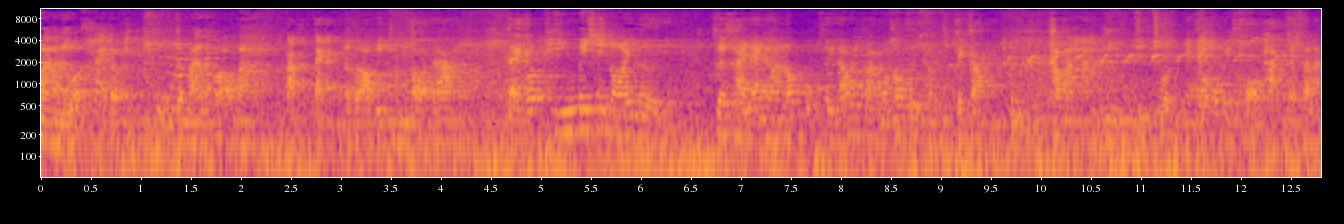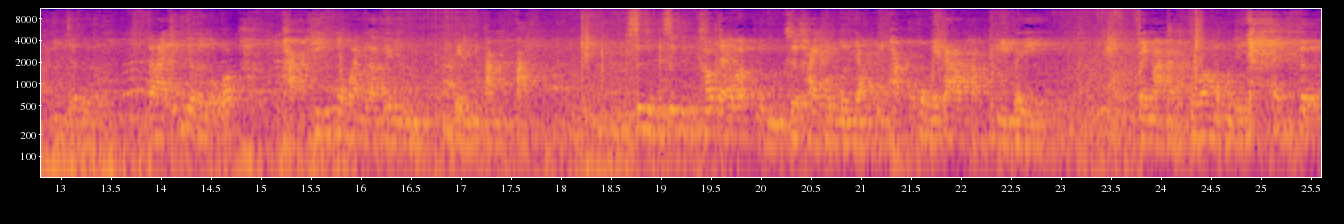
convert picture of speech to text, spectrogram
มาหรือว่าขายแบบถูกๆกันมาแล้วก็เอามาตัดแต่งแล้วก็เอาไปกินต่อได้ แต่ก็ทิ้งไม่ใช่น้อยเลยเครือข่ายแรงงานรอบบกเคยเล่าให้ฟังว่าเขาเคยทำกิจกรรมทำอาหารกินของชุมชนเนี่ยเขาก็ไปขอผักจากตลาดยิ่งเจริญตลาดยิ่งเจริญบอกว่าผักทิ้งในยวันละเป็นเป็นตันๆ ซึ่งซึ่งเข้าใจว่ากลุ่มเครือข่ายคนเมืองอยากปลูกผักก็คงไม่กล้าผักดีไป ไปหมักอะเพราะว่ามันคงจะใหญ่เกิน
